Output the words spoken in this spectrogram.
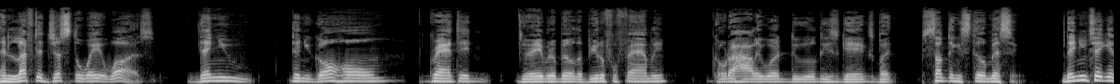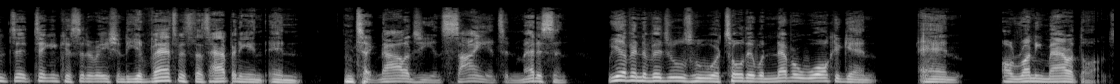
and left it just the way it was. Then you, then you go home. Granted, you're able to build a beautiful family, go to Hollywood, do all these gigs, but something's still missing. Then you take into, take in consideration the advancements that's happening in, in, in technology and science and medicine we have individuals who were told they would never walk again and are running marathons.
